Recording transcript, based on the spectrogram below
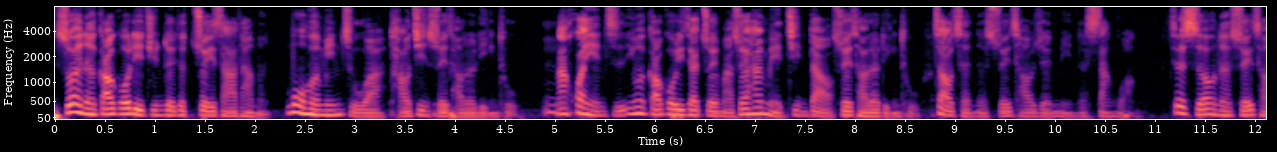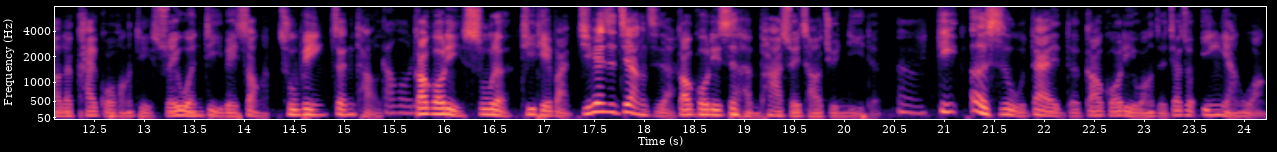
所以呢，高句丽军队就追杀他们，漠河民族啊逃进隋朝的领土。那换言之，因为高句丽在追嘛，所以他们也进到隋朝的领土，造成了隋朝人民的伤亡。这时候呢，隋朝的开国皇帝隋文帝北宋啊，出兵征讨高句丽，高句丽输了，踢铁板。即便是这样子啊，高句丽是很怕隋朝军力的。嗯，第二十五代的高句丽王者叫做阴阳王。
